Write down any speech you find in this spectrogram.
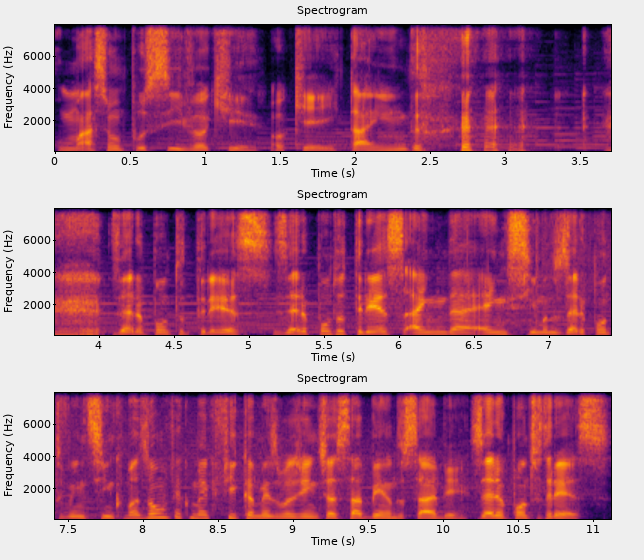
o máximo possível aqui. Ok, tá indo. 0.3. 0.3 ainda é em cima do 0.25, mas vamos ver como é que fica mesmo a gente já sabendo, sabe? 0.3.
